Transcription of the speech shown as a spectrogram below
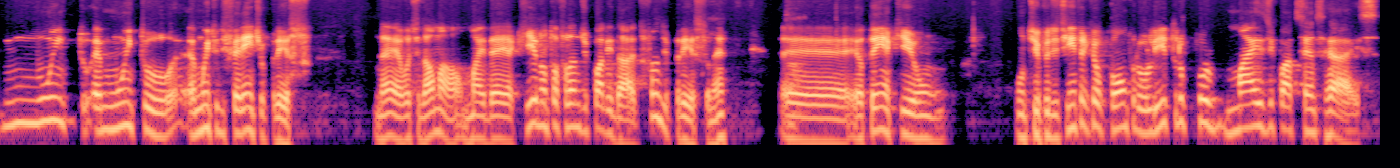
muito é muito é muito diferente o preço, né? Eu vou te dar uma, uma ideia aqui. Eu não estou falando de qualidade, estou falando de preço, né? É, eu tenho aqui um, um tipo de tinta que eu compro o litro por mais de 400 reais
